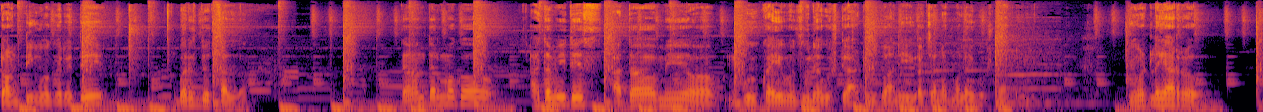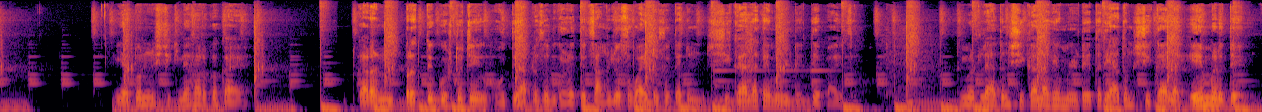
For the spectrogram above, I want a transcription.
टॉन्टिंग वगैरे ते बरेच दिवस चाललं. त्यानंतर मग आता मी तेच आता मी काही जुन्या गोष्टी आठवतो आणि अचानक मला ही गोष्ट आठवली. मी म्हटलं यार यातून शिकण्यासारखं काय? कारण प्रत्येक गोष्ट जे होते आपल्यासोबत घडत ते चांगली असं वाईट असं त्यातून शिकायला काय मिळते ते पाहायचं. तुम्ही म्हटलं यातून शिकायला काय मिळते? तर यातून शिकायला हे मिळते.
